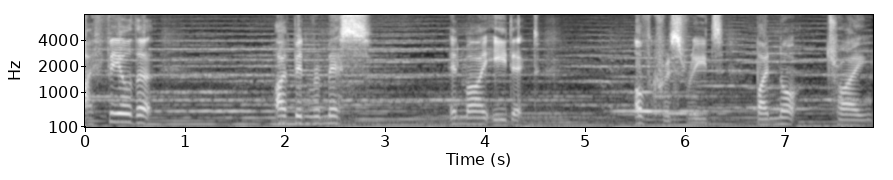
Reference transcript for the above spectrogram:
I feel that I've been remiss in my edict of Chris Reads by not trying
